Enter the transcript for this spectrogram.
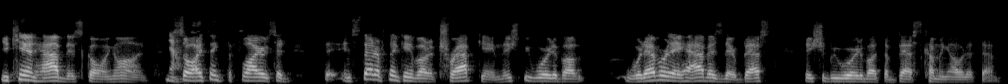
you can't have this going on. No. So I think the Flyers said instead of thinking about a trap game, they should be worried about whatever they have as their best. They should be worried about the best coming out at them.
